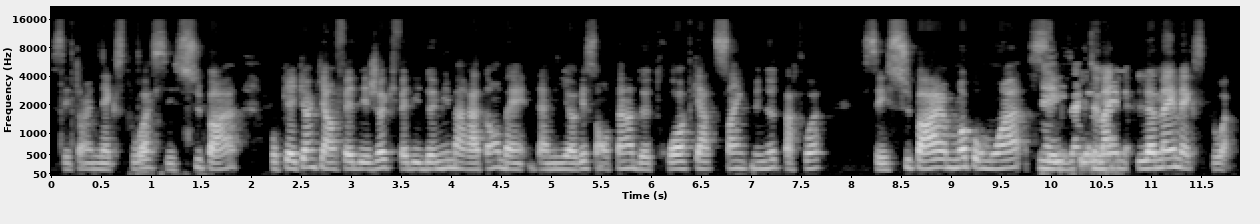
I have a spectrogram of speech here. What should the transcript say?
c'est un exploit, c'est super. Pour quelqu'un qui en fait déjà, qui fait des demi-marathons, ben, d'améliorer son temps de 3, 4, 5 minutes parfois, c'est super. Moi, pour moi, c'est le même exploit.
